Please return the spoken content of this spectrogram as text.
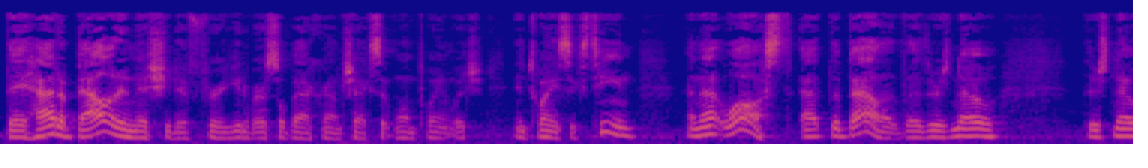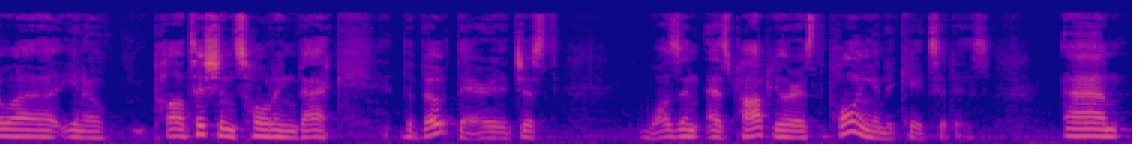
they had a ballot initiative for universal background checks at one point, which in 2016, and that lost at the ballot. There's no there's no uh, you know politicians holding back the vote there. It just wasn't as popular as the polling indicates it is. Um,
